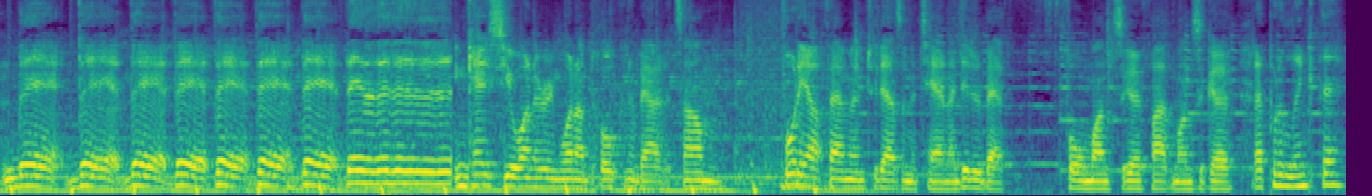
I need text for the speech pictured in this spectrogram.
There. There. There. There. There. There. There. There. There. In case you're wondering what I'm talking about, it's um 40 Hour Famine 2010. I did it about four months ago, five months ago. Did I put a link there?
